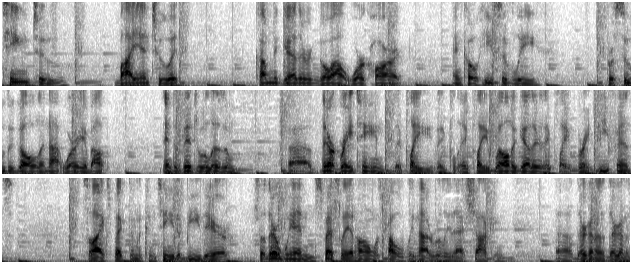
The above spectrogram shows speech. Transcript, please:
team to buy into it, come together and go out, work hard, and cohesively pursue the goal and not worry about individualism. Uh, they're a great team. They play they play, they play well together. They play great defense. So I expect them to continue to be there. So their win, especially at home, was probably not really that shocking. Uh, they're gonna they're gonna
